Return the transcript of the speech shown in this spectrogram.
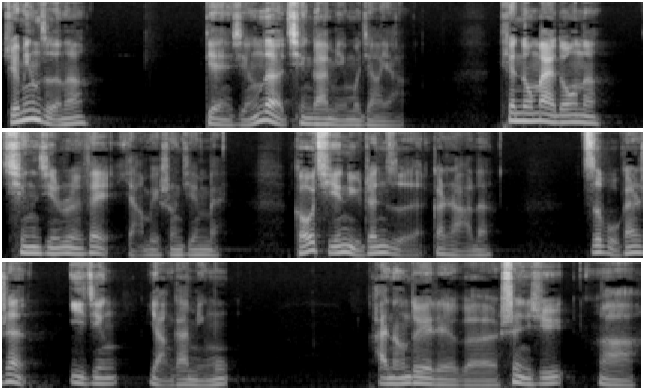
决明子呢？典型的清肝明目降压。天冬麦冬呢，清心润肺、养胃生津呗。枸杞、女贞子干啥的？滋补肝肾、益精、养肝明目，还能对这个肾虚啊、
